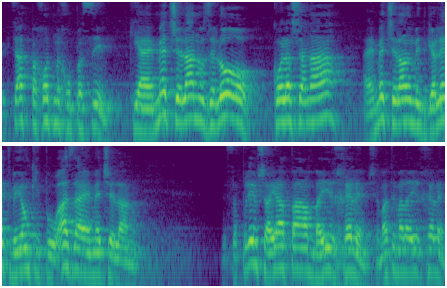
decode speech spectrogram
וקצת פחות מחופשים. כי האמת שלנו זה לא כל השנה, האמת שלנו מתגלית ביום כיפור, אז זה האמת שלנו. מספרים שהיה פעם בעיר חלם, שמעתם על העיר חלם?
